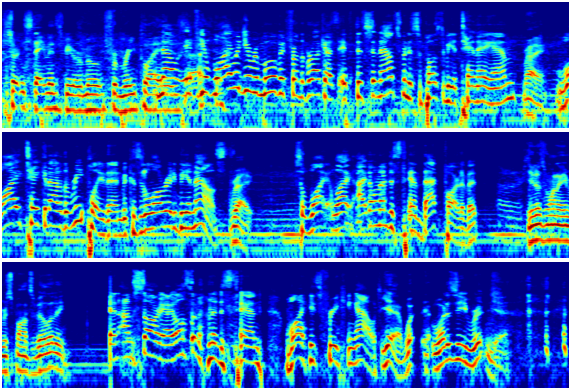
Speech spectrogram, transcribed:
certain statements be removed from replays. Now, if uh, you, why would you remove it from the broadcast if this announcement is supposed to be at 10 a.m.? Right. Why take it out of the replay then? Because it'll already be announced. Right. So why? Why? I don't understand that part of it. He doesn't want any responsibility. And I'm sorry, I also don't understand why he's freaking out. Yeah. What What has he written yet?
